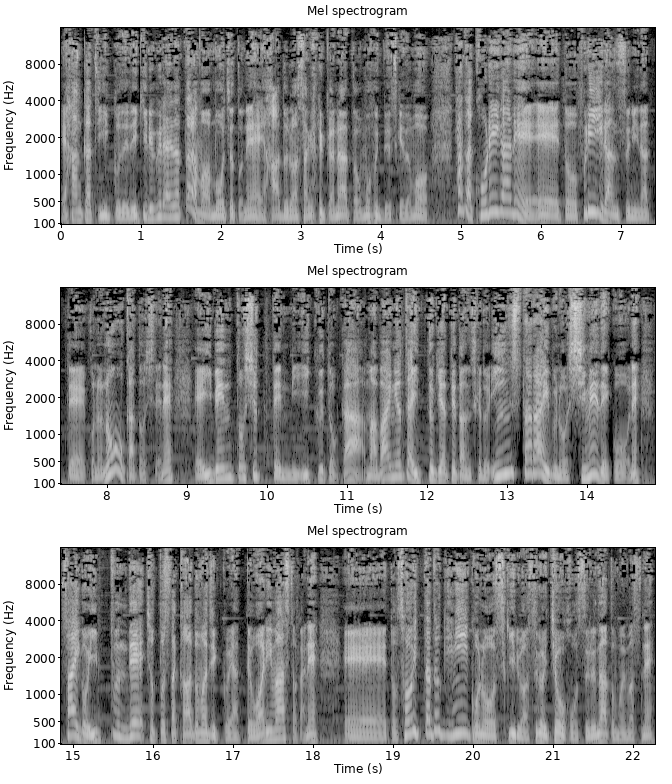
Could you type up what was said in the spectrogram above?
えハンカチ1個でできるぐらいだったら、まあ、もうちょっとね、ハードルは下がるかなと思うんですけども、ただこれがね、えっ、ー、と、フリーランスになって、この農家としてね、えイベント出店に行くとか、まあ、場合によっては一時やってたんですけど、インスタライブの締めでこうね、最後1分でちょっとしたカードマジックをやって終わりますとかね、えっ、ー、と、そういった時にこのスキルはすごい重宝するなと思いますね。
